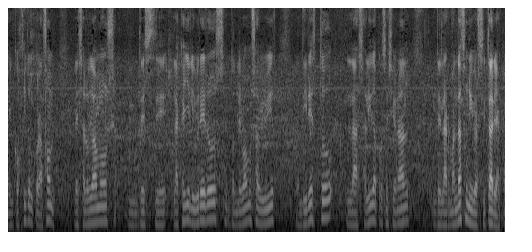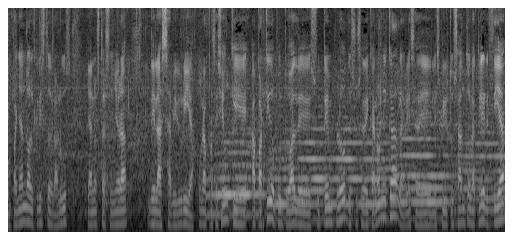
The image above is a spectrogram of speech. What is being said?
encogido el corazón. Les saludamos desde la calle Libreros, donde vamos a vivir en directo la salida procesional de la Hermandad Universitaria, acompañando al Cristo de la Luz y a Nuestra Señora de la Sabiduría. Una procesión que ha partido puntual de su templo, de su sede canónica, la Iglesia del Espíritu Santo, la clerecía,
